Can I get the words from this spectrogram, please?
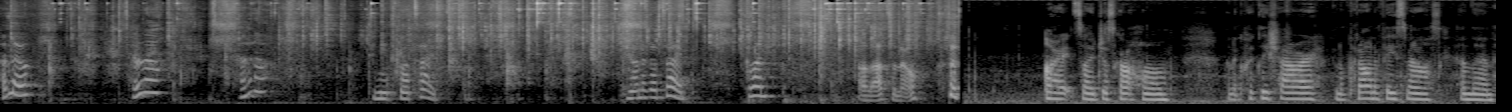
Hello. Hello. Hello. Do you need to go outside? Do you want to go outside? Come on. Oh, that's a no. All right, so I just got home. I'm gonna quickly shower. I'm gonna put on a face mask and then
